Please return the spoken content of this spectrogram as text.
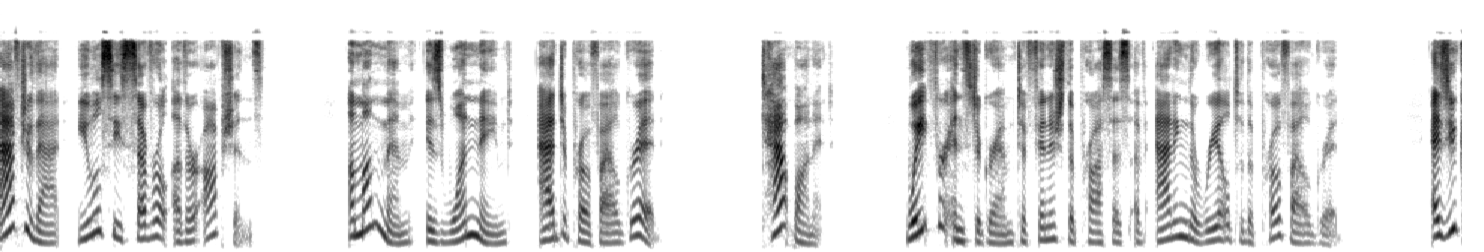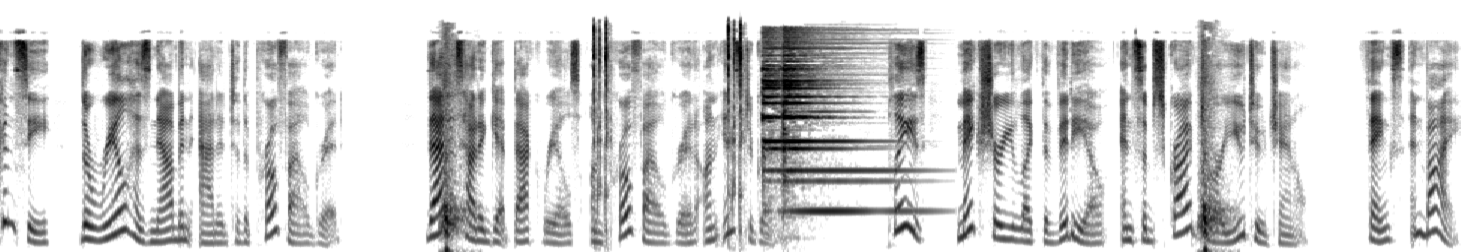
After that, you will see several other options. Among them is one named Add to Profile Grid. Tap on it. Wait for Instagram to finish the process of adding the reel to the profile grid. As you can see, the reel has now been added to the profile grid. That is how to get back reels on Profile Grid on Instagram. Please make sure you like the video and subscribe to our YouTube channel. Thanks and bye.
